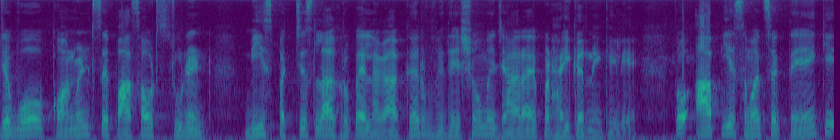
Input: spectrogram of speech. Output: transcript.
जब वो कॉन्वेंट से पास आउट स्टूडेंट 20-25 लाख रुपए लगाकर विदेशों में जा रहा है पढ़ाई करने के लिए। तो आप ये समझ सकते हैं कि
